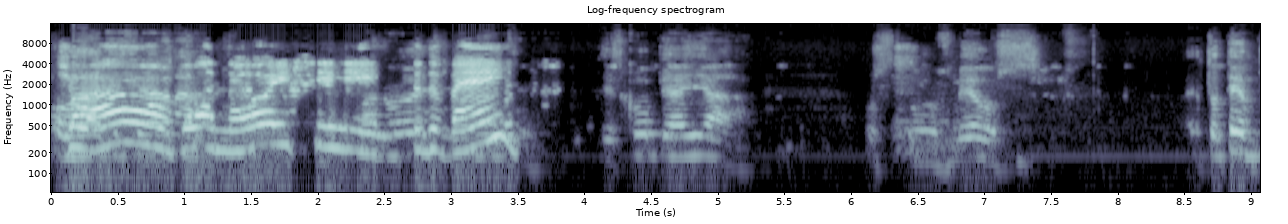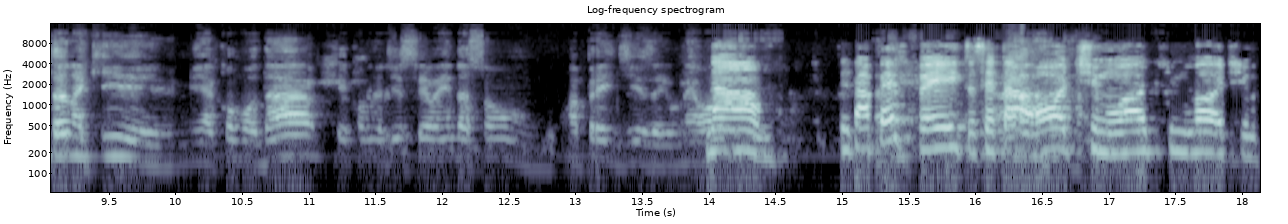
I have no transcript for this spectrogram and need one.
Olá, João, boa noite. boa noite. Tudo bem? Noite. Desculpe aí a, os, os meus. Estou tentando aqui me acomodar, porque, como eu disse, eu ainda sou um aprendiz aí, um neófito. Não, você tá perfeito, você tá ah. ótimo, ótimo, ótimo.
